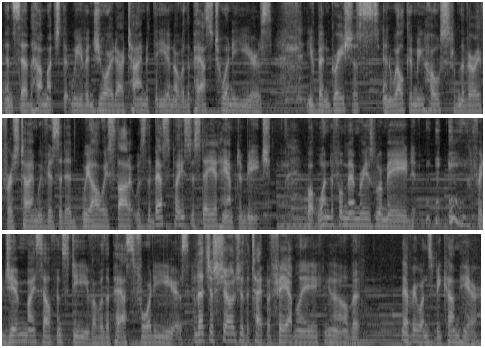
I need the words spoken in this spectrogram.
and said how much that we've enjoyed our time at the inn over the past 20 years. You've been gracious and welcoming hosts from the very first time we visited. We always thought it was the best place to stay at Hampton Beach. What wonderful memories were made for Jim, myself, and Steve over the past 40 years. That just shows you the type of family, you know, that everyone's become here.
